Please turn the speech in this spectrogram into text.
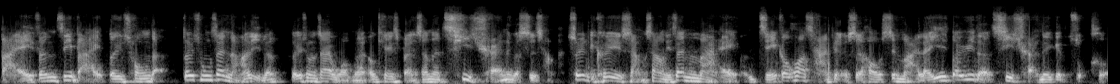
百分之百对冲的。对冲在哪里呢？对冲在我们 OKS 本身的期权那个市场。所以你可以想象，你在买结构化产品的时候，是买了一堆的期权的一个组合，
